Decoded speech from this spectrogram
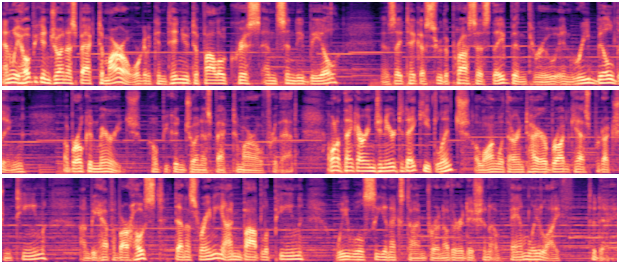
And we hope you can join us back tomorrow. We're going to continue to follow Chris and Cindy Beall as they take us through the process they've been through in rebuilding a broken marriage. Hope you can join us back tomorrow for that. I want to thank our engineer today, Keith Lynch, along with our entire broadcast production team. On behalf of our host, Dennis Rainey, I'm Bob Lepine. We will see you next time for another edition of Family Life Today.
